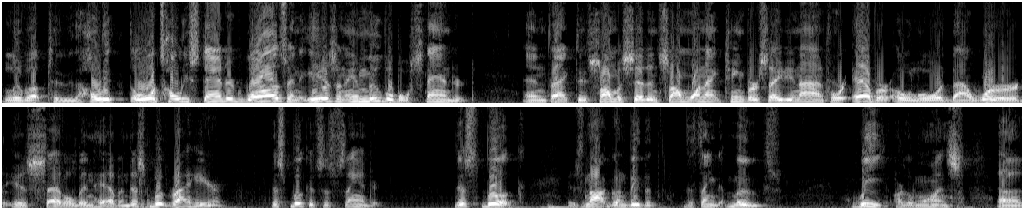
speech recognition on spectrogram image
live up to. The holy, the Lord's holy standard was and is an immovable standard, And in fact, the psalmist said in Psalm 119, verse 89, Forever, O Lord, thy word is settled in heaven. This book right here, this book is the standard. This book is not going to be the, the thing that moves. We are the ones uh,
